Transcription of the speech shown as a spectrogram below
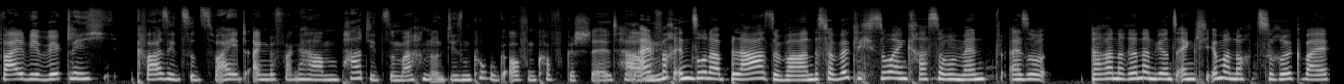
weil wir wirklich quasi zu zweit angefangen haben, Party zu machen und diesen Kuckuck auf den Kopf gestellt haben. Einfach in so einer Blase waren. Das war wirklich so ein krasser Moment. Also daran erinnern wir uns eigentlich immer noch zurück, weil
